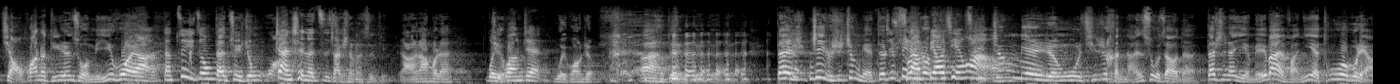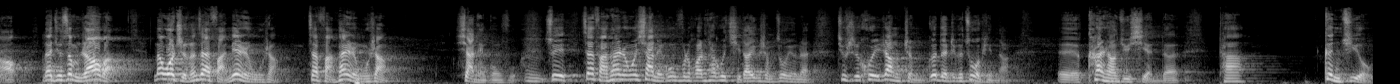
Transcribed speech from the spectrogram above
狡猾的敌人所迷惑呀。但最终，但最终战胜了自己，战胜了自己。然后，然后呢？伪光正，伪光正，啊，对对对对对。但是这个是正面，它非常标签化。正面人物其实很难塑造的，但是呢也没办法，你也突破不了，那就这么着吧。那我只能在反面人物上，在反派人物上下点功夫。嗯，所以在反派人物下点功夫的话，它会起到一个什么作用呢？就是会让整个的这个作品呢，呃，看上去显得它更具有。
